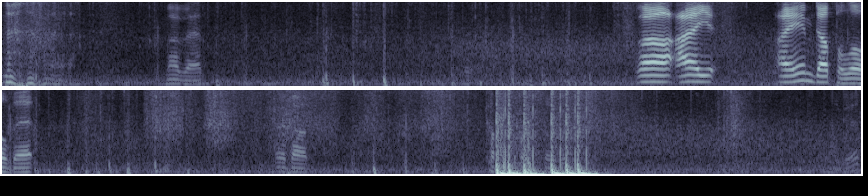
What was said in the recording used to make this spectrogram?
My bad. Well, I I aimed up a little bit. About a couple clicks over. All good.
